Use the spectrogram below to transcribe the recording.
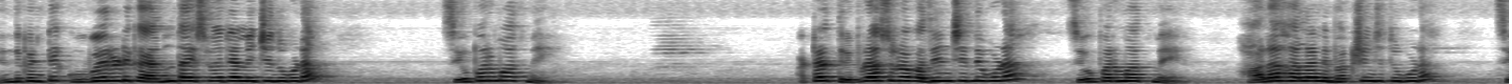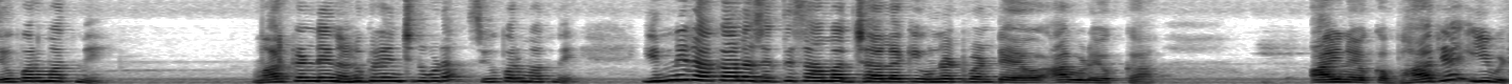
ఎందుకంటే కుబేరుడికి అంత ఐశ్వర్యాన్ని ఇచ్చింది కూడా శివపరమాత్మే. అట్లా త్రిపురాసులో వధించింది కూడా శివపరమాత్మే. హాలాహాలాన్ని భక్షించింది కూడా శివపరమాత్మే. మార్కండేని అనుగ్రహించింది కూడా శివపరమాత్మే. ఇన్ని రకాల శక్తి సామర్థ్యాలకి ఉన్నటువంటి ఆవిడ యొక్క ఆయన యొక్క భార్య ఈవిడ.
